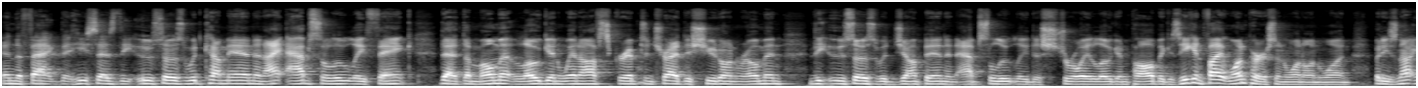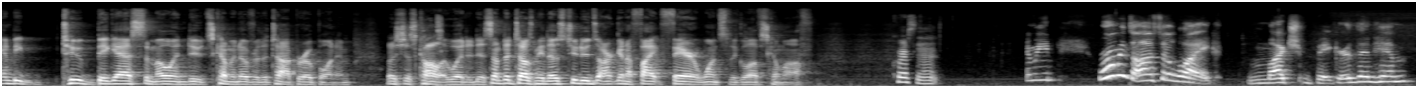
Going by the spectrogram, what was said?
and the fact that he says the Usos would come in, and I absolutely think that the moment Logan went off script and tried to shoot on Roman, the Usos would jump in and absolutely destroy Logan Paul because he can fight one person one on one, but he's not going to be two big ass Samoan dudes coming over the top rope on him. Let's just call it what it is. Something tells me those two dudes aren't going to fight fair once the gloves come off. Of course not. I mean, Roman's also like much bigger than him.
